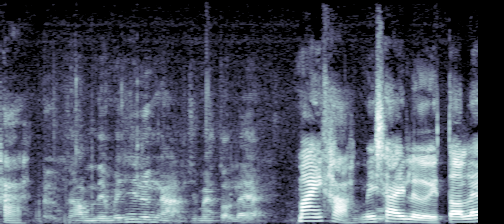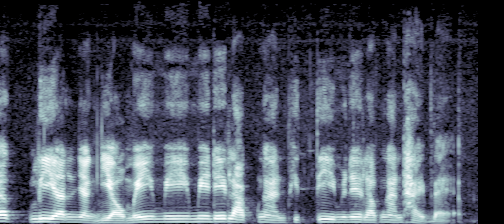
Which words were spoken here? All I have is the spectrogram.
ค่ะ ทำเนี่ยไม่ใช่เรื่องงานใช่ไหมตอนแรก ไม่ค่ะ ไม่ใช่เลย ตอนแรกเรียนอย่างเดียวไม่ไม่ไม่ได้รับงานพิตตี้ไม่ได้รับงานถ่ายแบบอืม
